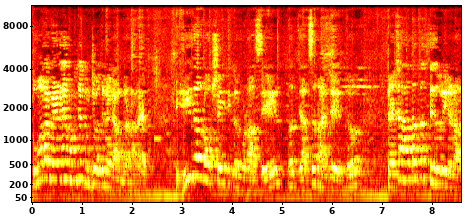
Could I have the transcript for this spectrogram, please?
तुम्हाला वेळ नाही म्हणजे तुमच्या वतीने काम करणार आहे ही जर लोकशाहीची कल्पना असेल तर ज्याचं राज्य येतं त्याच्या हातातच तिजोरी येणार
